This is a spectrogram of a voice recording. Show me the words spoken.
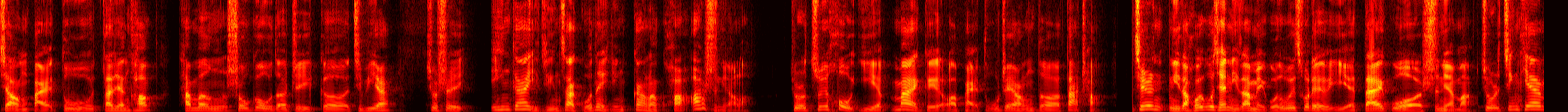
像百度大健康，他们收购的这个 GBI，就是应该已经在国内已经干了快二十年了，就是最后也卖给了百度这样的大厂。其实你在回国前，你在美国的微策略也待过十年嘛。就是今天，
